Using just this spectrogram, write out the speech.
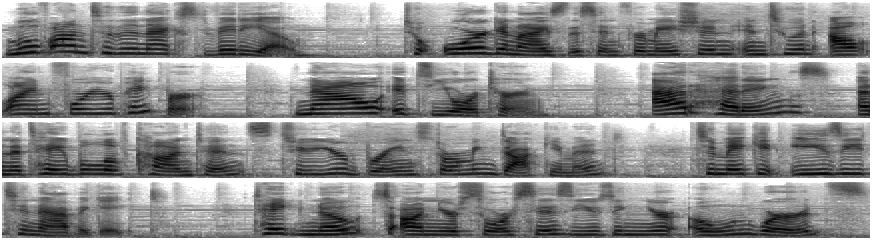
move on to the next video to organize this information into an outline for your paper. Now it's your turn. Add headings and a table of contents to your brainstorming document to make it easy to navigate. Take notes on your sources using your own words.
